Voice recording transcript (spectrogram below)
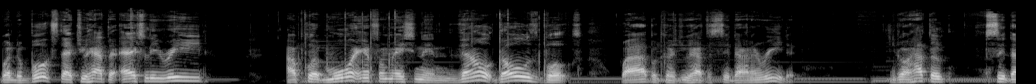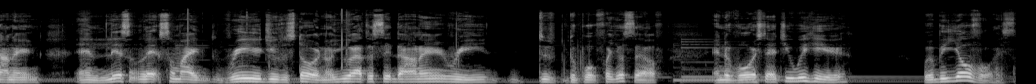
but the books that you have to actually read, I put more information in those books. Why? Because you have to sit down and read it. You don't have to sit down and, and listen, let somebody read you the story. No, you have to sit down and read the, the book for yourself, and the voice that you will hear will be your voice.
